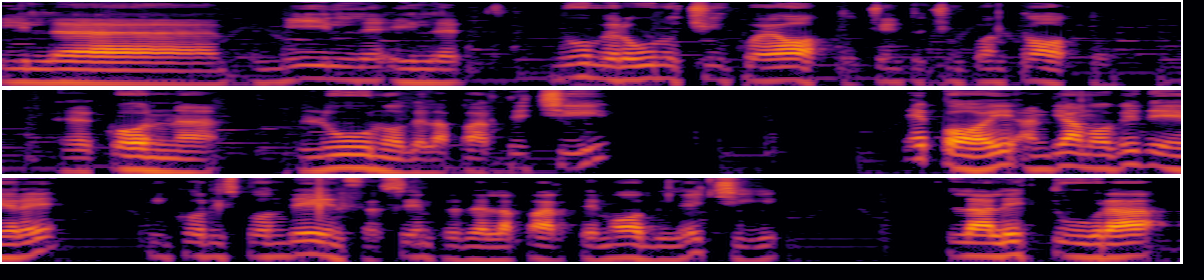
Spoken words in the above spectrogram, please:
il, eh, il numero 158, 158 eh, con l'1 della parte C e poi andiamo a vedere in corrispondenza sempre della parte mobile C la lettura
